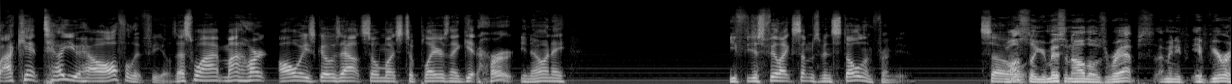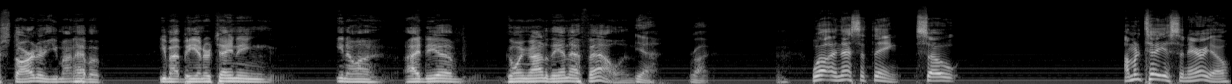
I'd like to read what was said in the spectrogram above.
I can't tell you how awful it feels. That's why my heart always goes out so much to players and they get hurt, you know, and they you just feel like something's been stolen from you. So Also, you're missing all those reps. I mean, if, if you're a starter, you might have a, you might be entertaining, you know, a idea of going on to the NFL. And Yeah, right. Well, and that's the thing. So I'm going to tell you a scenario.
